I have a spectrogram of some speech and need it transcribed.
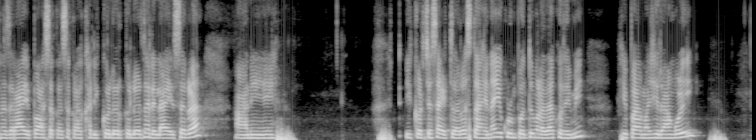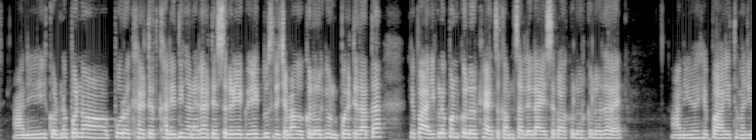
नजरा आहे पा सकाळ सकाळ खाली कलर कलर झालेला आहे सगळा. आणि इकडच्या साईडचा रस्ता आहे ना इकडून पण तुम्हाला दाखवते मी. ही पाय माझी रांगोळी. आणि इकडनं पण पोरं खेळतात खाली धिंगाणा घालतात सगळे एक एक दुसरीच्या मागं कलर घेऊन पळतात आता. हे पहा इकडं पण कलर खेळायचं काम चाललेलं आहे सगळा कलर कलर झाला आहे आणि हे पहा इथं म्हणजे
